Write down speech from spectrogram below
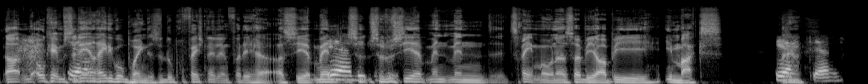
Nå, okay, men så det er en rigtig god pointe, så du er professionel inden for det her, og siger, men, Ja, så, lige så du siger, men, men tre måneder, så er vi oppe i, i max. Ja, er det.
